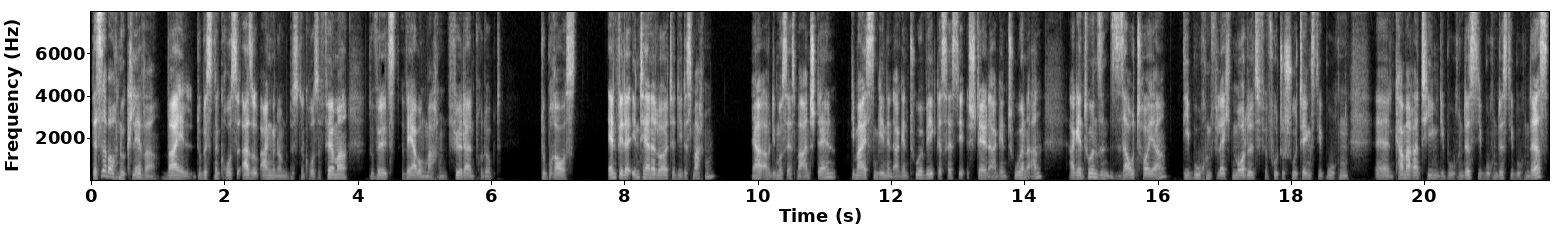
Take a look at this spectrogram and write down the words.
Das ist aber auch nur clever, weil du bist eine große, also angenommen, du bist eine große Firma, du willst Werbung machen für dein Produkt. Du brauchst entweder interne Leute, die das machen, ja, aber die musst du erstmal anstellen. Die meisten gehen den Agenturweg, das heißt, die stellen Agenturen an. Agenturen sind sauteuer, die buchen vielleicht Models für Fotoshootings, die buchen äh, ein Kamerateam, die buchen das, die buchen das, die buchen das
